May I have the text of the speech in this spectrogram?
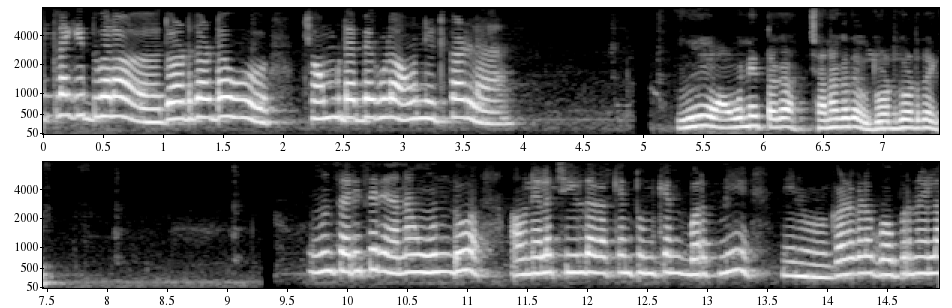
ಇತ್ಲಾಗಿದ್ವಲ್ಲ ದೊಡ್ಡ ದೊಡ್ಡವು ಚೊಂಬು ಡಬ್ಬೆಗಳು ಅವನ್ನ ಇಟ್ಕೊಳ್ಳ. ಹ್ಞೂ ಅವನೇ ತಗ. ಚೆನ್ನಾಗದವು ದೊಡ್ಡ ದೊಡ್ಡದಾಗಿ ಹ್ಞೂ ಸರಿ ಸರಿ ನಾನು ಉಂಡು. ಅವನ್ನೆಲ್ಲ ಚೀಲ್ದಾಗ ಹಾಕ್ಯಂಡು ತುಂಬ್ಕೊಂಡು ಬರ್ತೀನಿ. ನೀನು ಗಡಗಡ ಗೊಬ್ಬರನೆಲ್ಲ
